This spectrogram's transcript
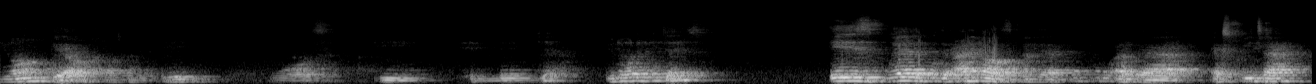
young girl about to have a baby was in a manger. Do you know what a manger is? Is where they put the animals and their poo and their excreta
